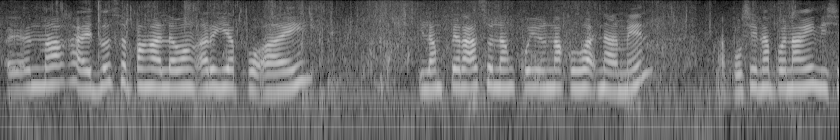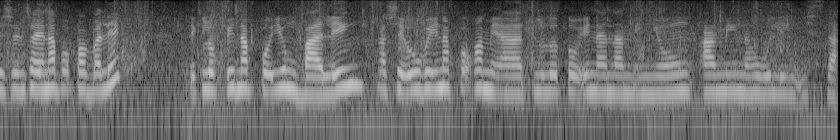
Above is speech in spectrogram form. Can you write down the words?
Ayan mga ka-idol, sa pangalawang area po ay ilang piraso lang po yung nakuha namin. Tapusin na po namin, isisinsay na po pabalik. Tiklopin na po yung baling kasi uwi na po kami at lulutuin na namin yung aming nahuling isda.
